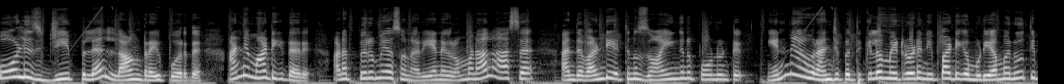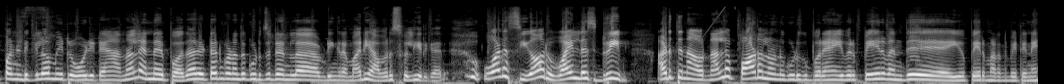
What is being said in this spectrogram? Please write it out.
போலீஸ் ஜீப்பில் லாங் டிரைவ் போகிறது அண்ணன் மாட்டிக்கிட்டாரு. ஆனால் பெருமையாக சொன்னார். எனக்கு ரொம்ப நாள் ஆசை. அந்த வண்டி எடுத்துன்னு ஜாயிங்குன்னு போகணுன்ட்டு. என்ன ஒரு அஞ்சு பத்து கிலோமீட்டரோட நிப்பாட்டிக்க முடியாமல் நூற்றி பன்னெண்டு கிலோமீட்டர் ஓடிட்டேன். அதனால் என்ன இப்போ? அதான் ரிட்டர்ன் கொண்டு வந்து கொடுத்துட்டேன்ல அப்படிங்கிற மாதிரி அவர் சொல்லியிருக்காரு. What is your wildest dream அடுத்து நான் ஒரு நல்ல பாடல் ஒன்று கொடுக்க போகிறேன் இவர் பேர் வந்து ஐயோ பேர் மறந்து போயிட்டேனே.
